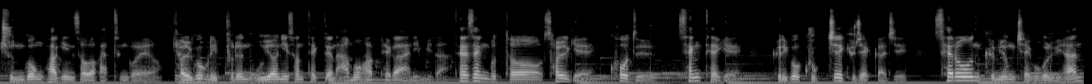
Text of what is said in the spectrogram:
준공 확인서와 같은 거예요. 결국 리플은 우연히 선택된 암호화폐가 아닙니다. 태생부터 설계, 코드, 생태계, 그리고 국제 규제까지 새로운 금융 제국을 위한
